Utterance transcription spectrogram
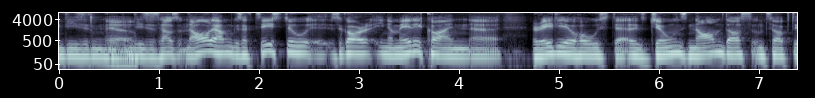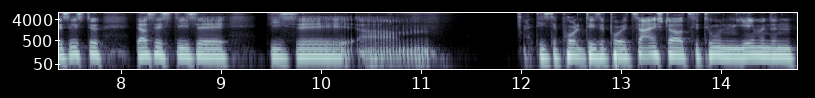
in, diesen, ja. in dieses Haus. Und alle haben gesagt, siehst du, sogar in Amerika ein äh, Radio-Host, Alex Jones, nahm das und sagte, siehst du, das ist diese, diese, ähm, diese Pol dieser Polizeistaat, sie tun jemanden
